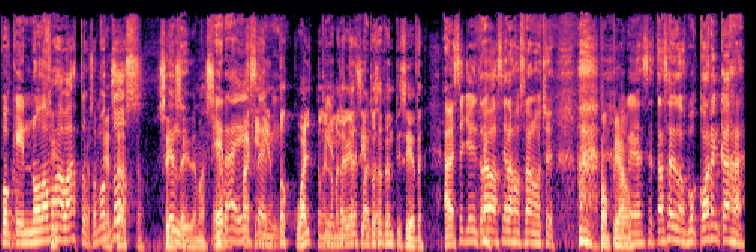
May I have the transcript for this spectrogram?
Porque no damos Sí. abasto, somos Exacto. dos. Sí, ¿entiendes? sí, demasiado. Era Para ese. 500 cuartos. En el normal debían 503 cuartos. 177. A veces yo entraba hacia las 11 de la noche. Ah, Pompeado. Ok, se están saliendo. Vos corren caja.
